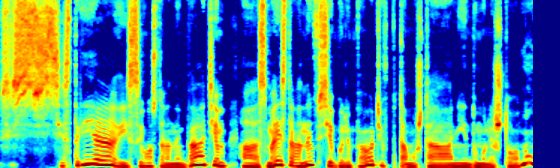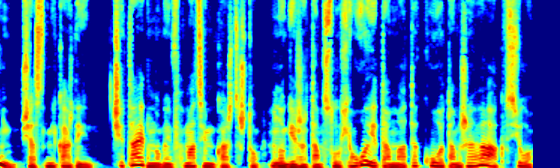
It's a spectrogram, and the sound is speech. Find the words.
сестре и с его стороны братьям. А с моей стороны все были против, потому что они думали, что, ну, сейчас не каждый читает много информации, ему кажется, что многие же там в слухе, ой, там атако, там же рак, все.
